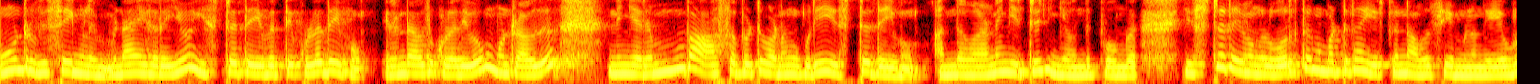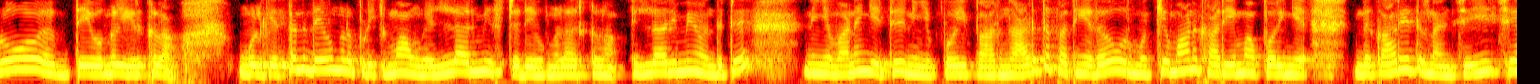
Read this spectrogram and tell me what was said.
மூன்று விஷயங்களும் விநாயகரையும் இஷ்ட தெய்வத்தை குலதெய்வம் இரண்டாவது குலதெய்வம் மூன்றாவது நீங்கள் ரொம்ப ஆசைப்பட்டு வணங்கக்கூடிய இஷ்ட தெய்வம். அந்த வணங்கிட்டு நீங்கள் வந்து போங்க. இஷ்ட தெய்வங்கள் ஒருத்தங்க மட்டும் தான் இருக்குன்னு அவசியம் இல்லைங்க. எவ்வளோ தெய்வங்கள் இருக்கலாம். உங்களுக்கு எத்தனை தெய்வங்களை பிடிக்குமோ அவங்க எல்லாருமே இஷ்ட தெய்வங்களாக இருக்கலாம். எல்லாருமே வந்துட்டு நீங்கள் வணங்கிட்டு நீங்கள் போய் பாருங்கள் அடுத்து பார்த்தீங்க ஏதோ ஒரு முக்கியமான காரியமாக போகிறீங்க இந்த காரியத்தில் நான் ஜெயிச்சே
